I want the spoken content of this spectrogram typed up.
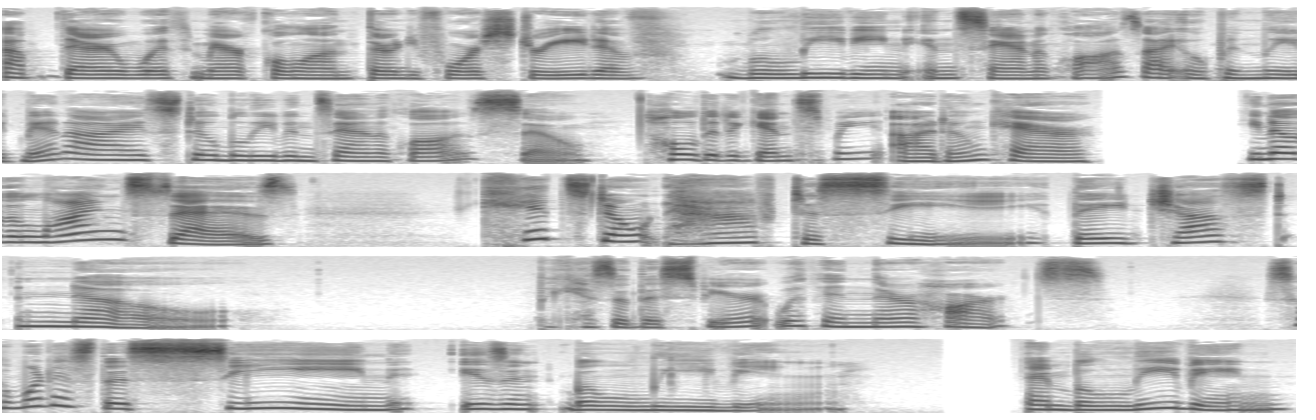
up there with Miracle on 34th Street of believing in Santa Claus. I openly admit I still believe in Santa Claus, so hold it against me. I don't care. You know, the line says, kids don't have to see, they just know because of the spirit within their hearts. So, what is the seeing isn't believing? And believing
